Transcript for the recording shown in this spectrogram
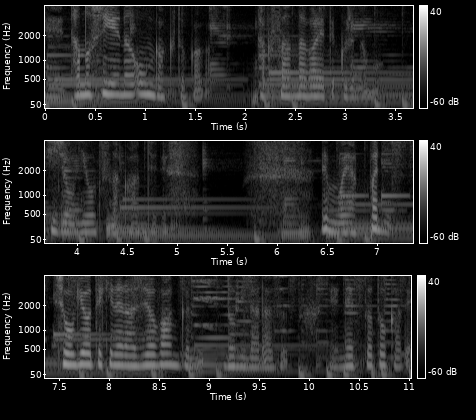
えー、楽しげな音楽とかがたくさん流れてくるのも非常にオツな感じです。でもやっぱり商業的なラジオ番組のみならずネットとかで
